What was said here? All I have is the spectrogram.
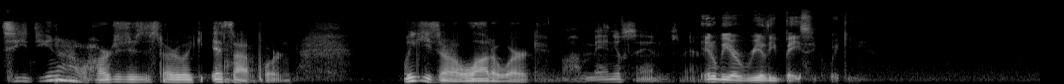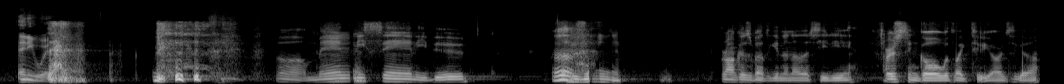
See, do you know how hard it is to start a wiki? It's not important. Wikis are a lot of work. oh, Emmanuel Sanders, man. It'll be a really basic wiki. Anyway, Oh, Manny Sandy, dude. Who's in it? Broncos about to get another TD. First and goal with like two yards to go.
